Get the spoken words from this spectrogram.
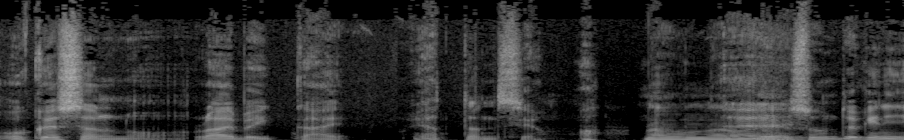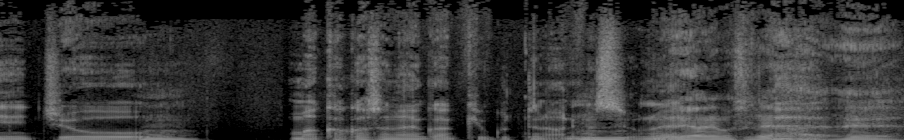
オーケストラのライブ1回やったんですよ。あなるほどなるほど、えー、その時に一応、うん、まあ欠かせない楽曲っていうのはありますよね。うん、ありますね。えー、はい。え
